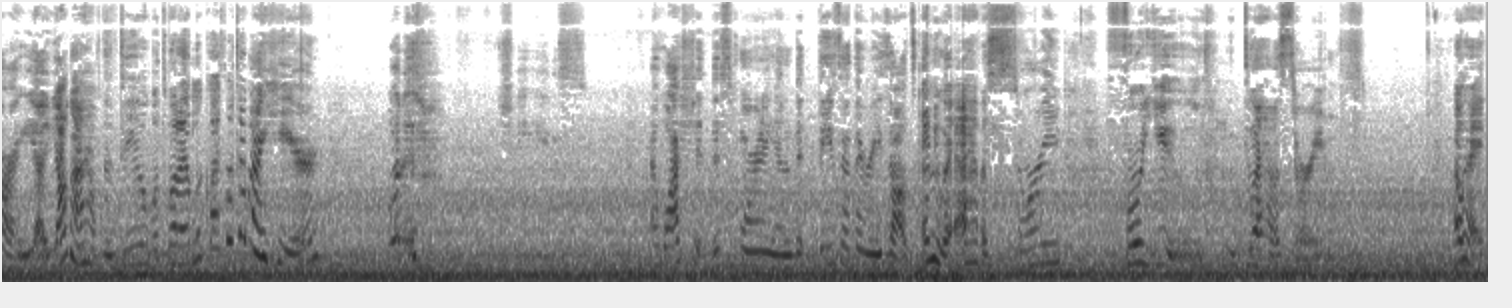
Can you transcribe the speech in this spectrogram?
sorry. Y'all gonna have to deal with what I look like. Look at my hair. What is, jeez. I washed it this morning and th these are the results. Anyway, I have a story for you. Do I have a story? Okay,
